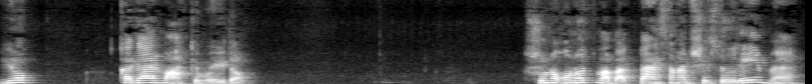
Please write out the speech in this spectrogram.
Yok, kader mahkumuydum. Şunu unutma bak, ben sana bir şey söyleyeyim mi?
